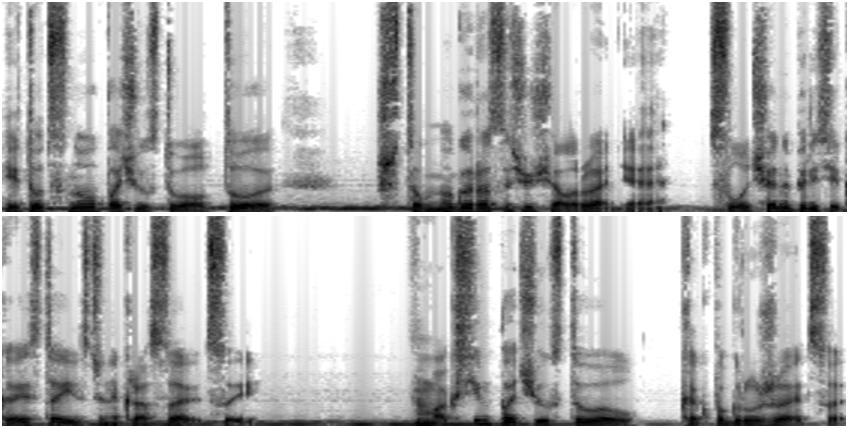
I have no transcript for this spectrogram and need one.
и тот снова почувствовал то, что много раз ощущал ранее, случайно пересекаясь с таинственной красавицей. Максим почувствовал, как погружается,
